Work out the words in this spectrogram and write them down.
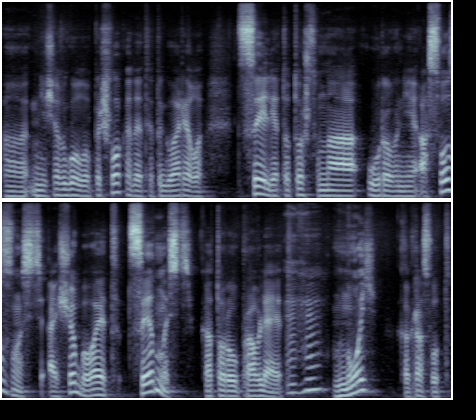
э, мне сейчас в голову пришло, когда ты это говорила, цель — это то, что на уровне осознанности, а еще бывает ценность, которая управляет Мгм. мной, как раз вот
